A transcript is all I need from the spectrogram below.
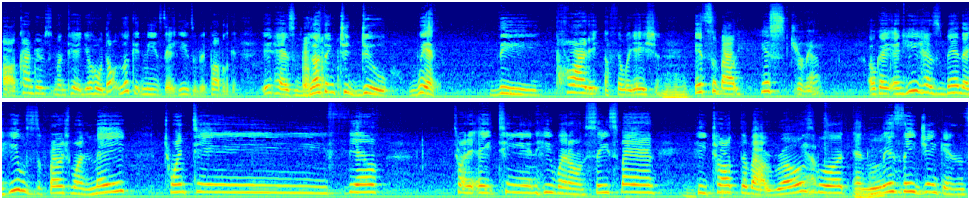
uh, Congressman Ted Yoho, don't look at me and say he's a Republican. It has nothing to do with the party affiliation. It's about history. Okay, and he has been there. He was the first one, May 25th, 2018. He went on C-SPAN. He mm-hmm. talked about Rosewood and mm-hmm. Lizzie Jenkins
